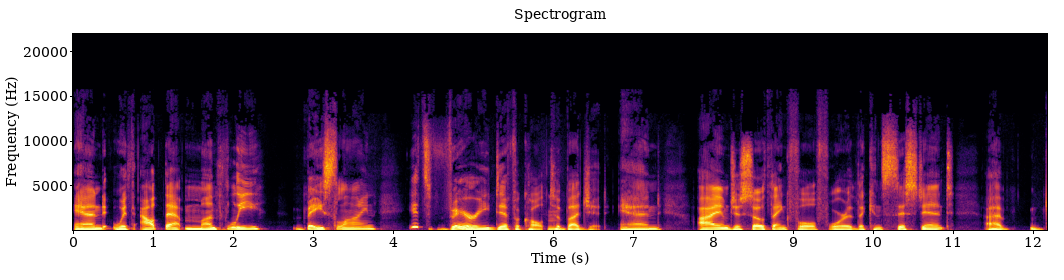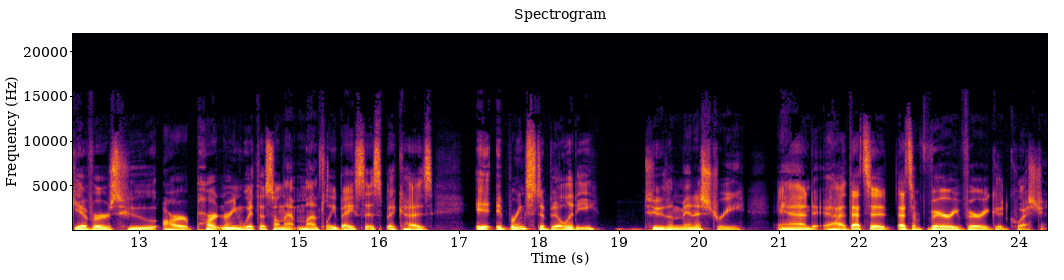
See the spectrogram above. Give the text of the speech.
And without that monthly baseline, it's very difficult to budget. And I am just so thankful for the consistent uh, givers who are partnering with us on that monthly basis because it, it brings stability to the ministry. And uh, that's a that's a very very good question.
